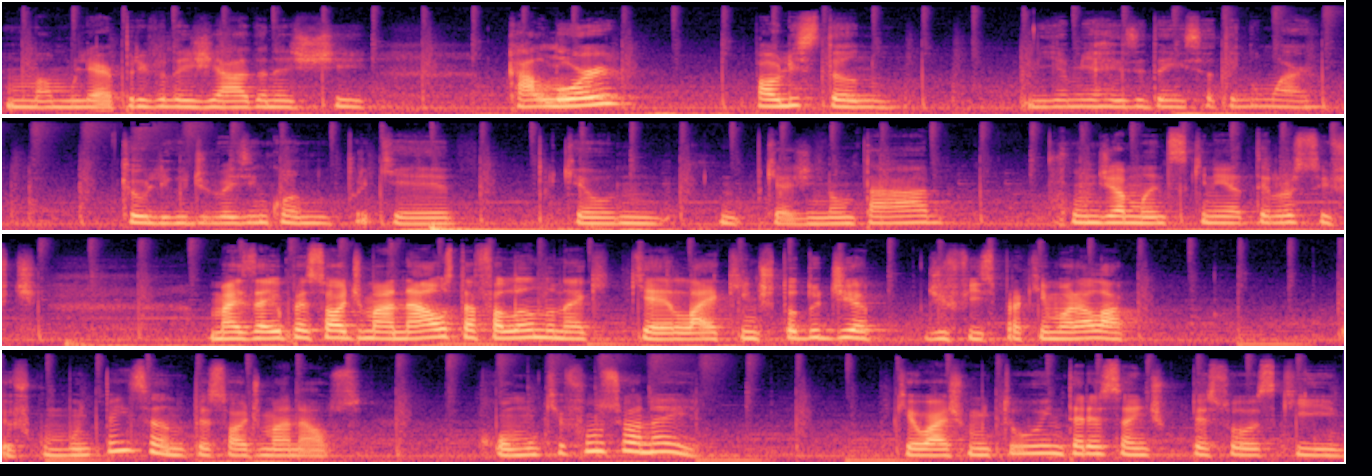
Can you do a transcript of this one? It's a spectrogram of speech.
uma mulher privilegiada neste calor paulistano. E a minha residência tem um ar que eu ligo de vez em quando, porque porque eu porque a gente não tá com diamantes que nem a Taylor Swift. Mas aí o pessoal de Manaus tá falando, né, que, que é, lá é quente todo dia, difícil para quem mora lá. Eu fico muito pensando, o pessoal de Manaus, como que funciona aí? Porque eu acho muito interessante pessoas que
